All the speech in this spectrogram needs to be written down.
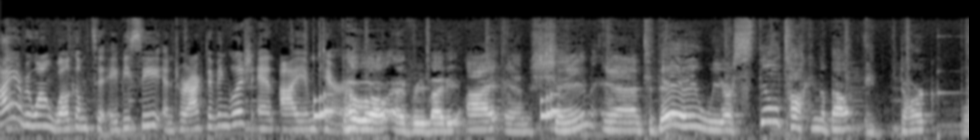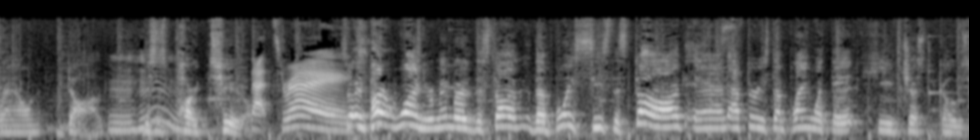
everyone. Welcome to ABC Interactive English, and I am Karen. Hello, everybody. I am Shane, and today we are still talking about a dark brown dog. Mm-hmm. This is part two. That's right. So in part one, you remember this dog, the boy sees this dog, and after he's done playing with it, he just goes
